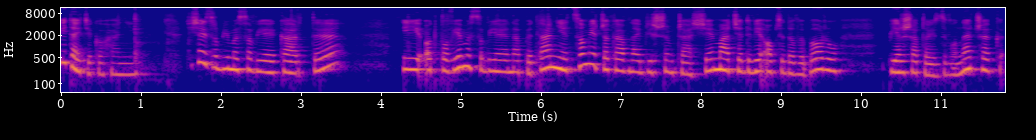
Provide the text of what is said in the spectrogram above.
Witajcie, kochani. Dzisiaj zrobimy sobie karty i odpowiemy sobie na pytanie, co mnie czeka w najbliższym czasie. Macie dwie opcje do wyboru. Pierwsza to jest dzwoneczek,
